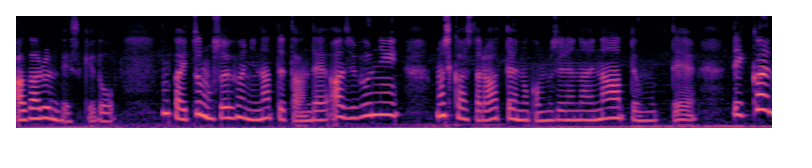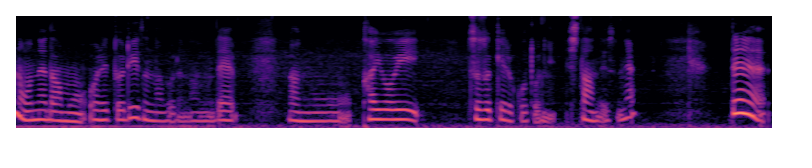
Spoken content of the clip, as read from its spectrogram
上がるんですけどなんかいつもそういう風になってたんであ自分にもしかしたら合ってんのかもしれないなって思ってで1回のお値段も割とリーズナブルなのであの通い続けることにしたんですね。で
